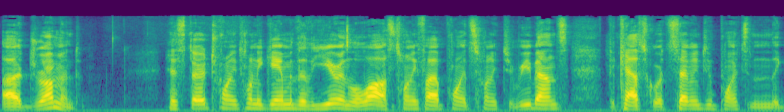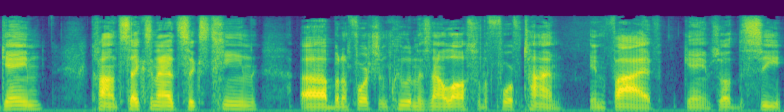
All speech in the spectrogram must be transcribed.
Uh, Drummond. His third 2020 game of the year in the loss, 25 points, 22 rebounds. The Cavs scored 72 points in the game. Collin Sexton had 16, uh, but unfortunately, Cleveland has now lost for the fourth time in five games. So we'll have to see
